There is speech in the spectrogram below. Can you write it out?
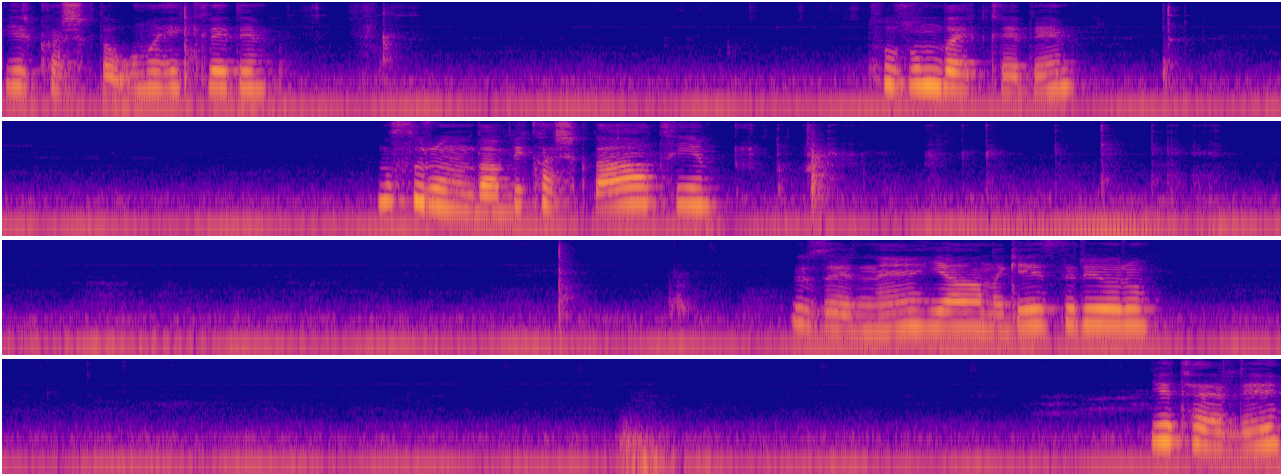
Bir kaşık da unu ekledim. Tuzunu da ekledim. Mısır unundan bir kaşık daha atayım. Üzerine yağını gezdiriyorum. Yeterli.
